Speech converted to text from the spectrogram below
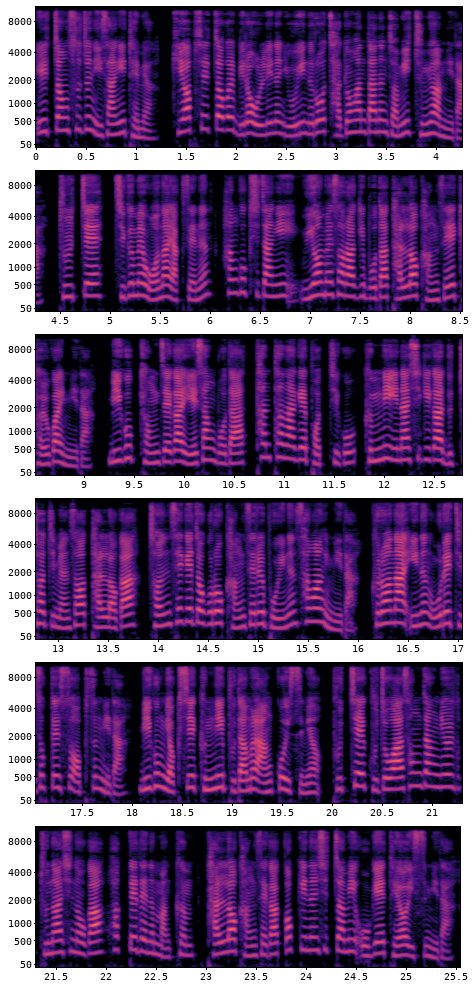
일정 수준 이상이 되면 기업 실적을 밀어올리는 요인으로 작용한다는 점이 중요합니다. 둘째, 지금의 원화 약세는 한국 시장이 위험해서라기보다 달러 강세의 결과입니다. 미국 경제가 예상보다 탄탄하게 버티고 금리 인하 시기가 늦춰지면서 달러가 전 세계적으로 강세를 보이는 상황입니다. 그러나 이는 오래 지속될 수 없습니다. 미국 역시 금리 부담을 안고 있으며 부채 구조와 성장률 둔화 신호가 확대되는 만큼 달러 강세가 꺾이는 시점이 오게 되어 있습니다.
